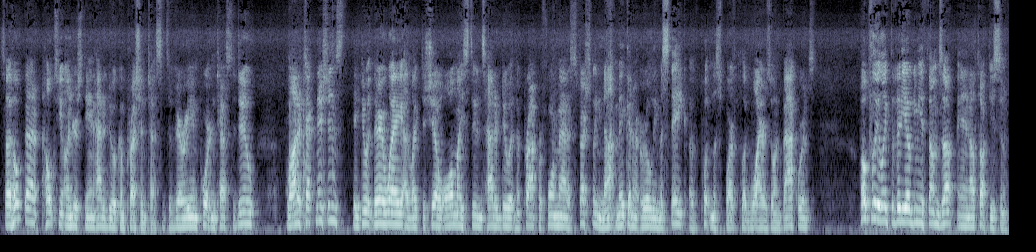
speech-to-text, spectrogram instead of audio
So I hope that helps you understand how to do a compression test. It's a very important test to do. A lot of technicians, they do it their way. I like to show all my students how to do it in the proper format, especially not making an early mistake of putting the spark plug wires on backwards. Hopefully you liked the video. Give me a thumbs up and I'll talk to you soon.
